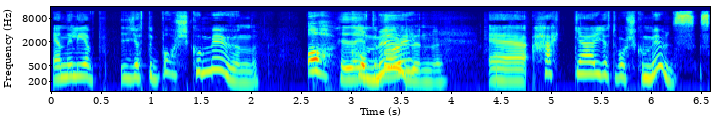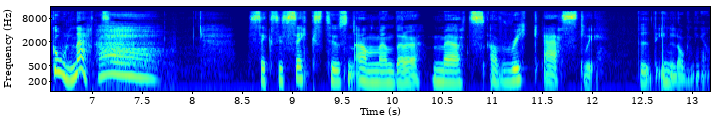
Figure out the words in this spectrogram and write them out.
En elev i Göteborgs kommun Åh, Heja kommun! eh, hackar Göteborgs kommuns skolnät. 66 000 användare möts av Rick Astley vid inloggningen.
